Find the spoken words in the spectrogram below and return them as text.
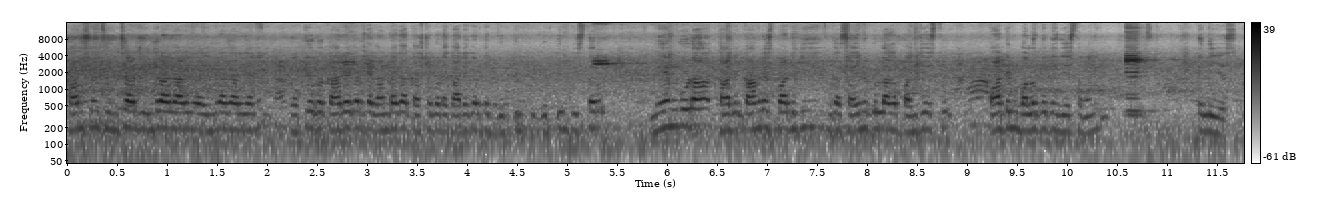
కాన్స్టిట్యూన్సీ ఇన్ఛార్జ్ ఇందిరా గారు ఇందిరా గారు కానీ ప్రతి ఒక్క కార్యకర్త గండగా కష్టపడే కార్యకర్త గుర్తింపు గుర్తింపు ఇస్తారు మేము కూడా కాంగ్రెస్ పార్టీకి ఇంకా సైనికుల్లాగా పనిచేస్తూ పార్టీని బలోపేతం చేస్తామని తెలియజేస్తాం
